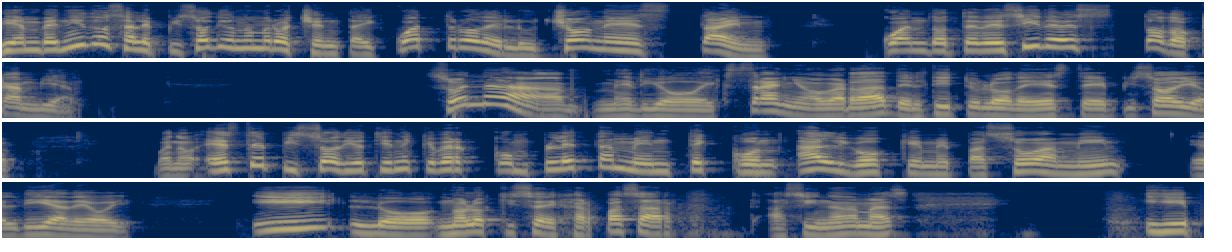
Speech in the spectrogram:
Bienvenidos al episodio número 84 de Luchones Time. Cuando te decides, todo cambia. Suena medio extraño, ¿verdad? El título de este episodio. Bueno, este episodio tiene que ver completamente con algo que me pasó a mí el día de hoy. Y lo, no lo quise dejar pasar, así nada más. Y,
